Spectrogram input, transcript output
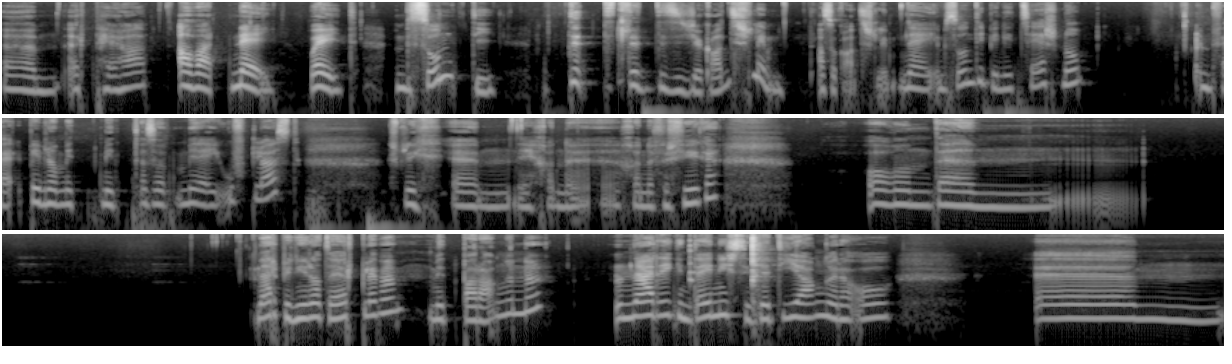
ähm, der PH. Warte, nein, wait, am Sonntag, das, das, das ist ja ganz schlimm. Also ganz schlimm. Nein, am Sonntag bin ich zuerst noch, im bin noch mit, mit, also wir haben aufgelöst, sprich, ähm, ich konnte verfügen. Und ähm, dann bin ich noch dort geblieben, mit ein paar anderen. Und dann irgendwann sind dann die anderen auch ähm,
